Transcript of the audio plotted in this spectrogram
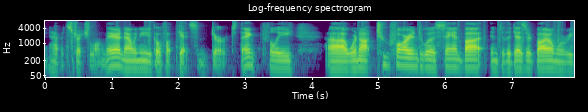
and have it stretch along there. Now we need to go get some dirt. Thankfully, uh, we're not too far into a sand bot into the desert biome where we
